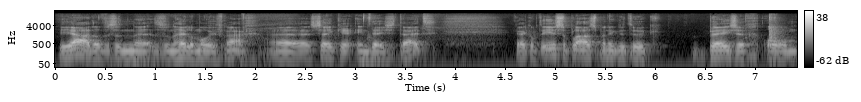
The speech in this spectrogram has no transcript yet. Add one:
Ja, dat is een, uh, dat is een hele mooie vraag. Uh, zeker in deze tijd. Kijk, op de eerste plaats ben ik natuurlijk bezig om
